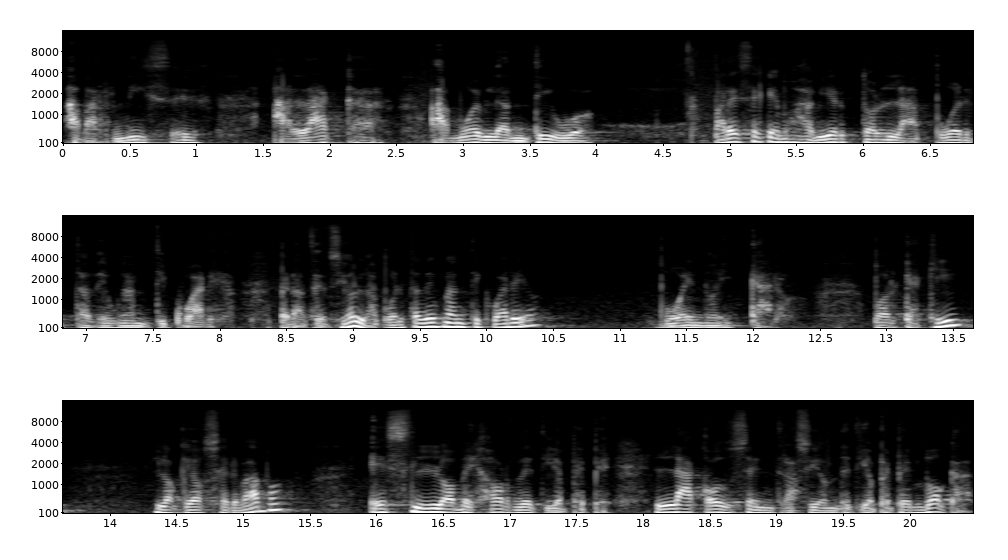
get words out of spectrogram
a barnices, a lacas, a mueble antiguo. Parece que hemos abierto la puerta de un anticuario. Pero atención, la puerta de un anticuario bueno y caro. Porque aquí lo que observamos es lo mejor de Tío Pepe, la concentración de Tío Pepe en boca.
